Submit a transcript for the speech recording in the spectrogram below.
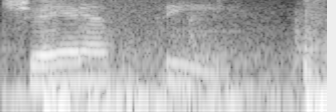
JSC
